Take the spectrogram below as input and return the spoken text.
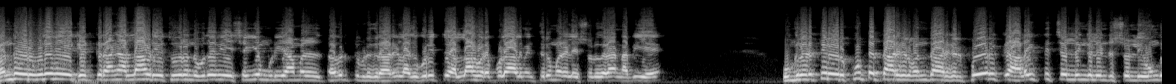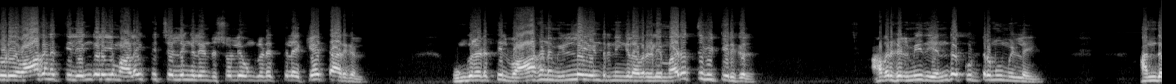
வந்து ஒரு உதவியை கேட்கிறாங்க அல்லாவுடைய தூதர் அந்த உதவியை செய்ய முடியாமல் தவிர்த்து விடுகிறார்கள். அது குறித்து அல்லாஹ் ரபுல்லாலுமின் ஆலமின் திருமறையிலே சொல்லுகிறான் நபியே உங்களிடத்தில் ஒரு கூட்டத்தார்கள் வந்தார்கள் போருக்கு அழைத்து செல்லுங்கள் என்று சொல்லி உங்களுடைய வாகனத்தில் எங்களையும் அழைத்து செல்லுங்கள் என்று சொல்லி உங்களிடத்தில் கேட்டார்கள். உங்களிடத்தில் வாகனம் இல்லை என்று நீங்கள் அவர்களை மறுத்து விட்டீர்கள். அவர்கள் மீது எந்த குற்றமும் இல்லை. அந்த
